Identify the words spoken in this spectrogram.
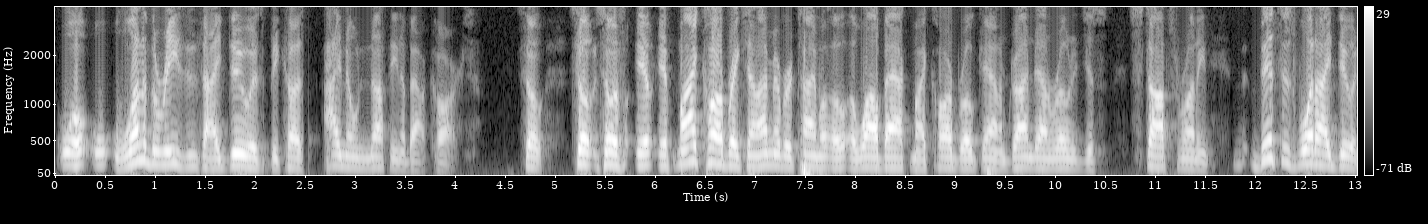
Well, one of the reasons I do is because I know nothing about cars. So, so, so if, if, if my car breaks down, I remember a time a, a, while back, my car broke down. I'm driving down the road and it just stops running. This is what I do.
